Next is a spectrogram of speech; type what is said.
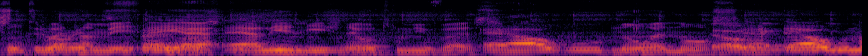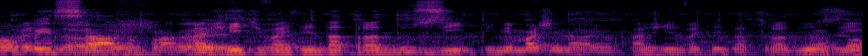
completamente. É, é, é alienígena, é outro universo. É algo. Não é nosso. É algo É, é algo não pensável pra A nós. gente vai tentar traduzir. Inimaginável. A gente vai tentar É a traduzir.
